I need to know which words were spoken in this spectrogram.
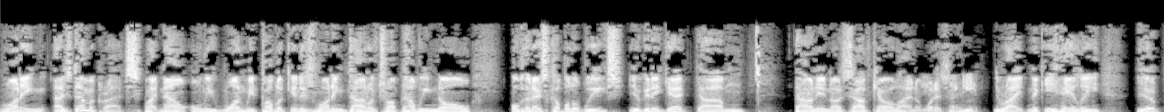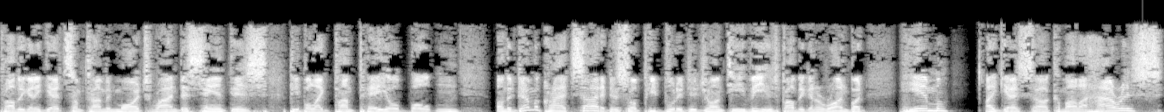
running as Democrats. Right now, only one Republican is running, Donald Trump. Now we know over the next couple of weeks you're going to get. Um, down in uh, South Carolina. What is it? Right, Nikki Haley. You're probably going to get sometime in March Ron DeSantis, people like Pompeo, Bolton. On the Democrat side, I just saw Pete Buttigieg on TV. He's probably going to run, but him, I guess uh, Kamala Harris.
